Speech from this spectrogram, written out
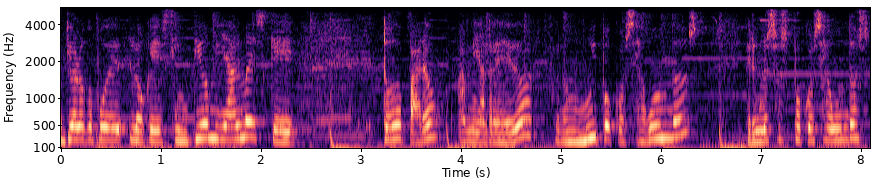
yo lo que, lo que sintió mi alma es que todo paró a mi alrededor, fueron muy pocos segundos, pero en esos pocos segundos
